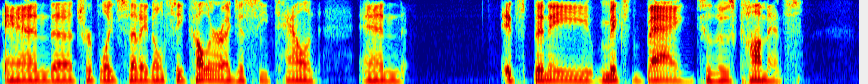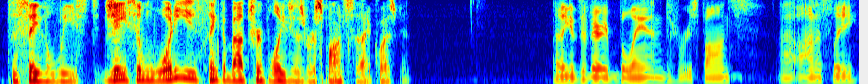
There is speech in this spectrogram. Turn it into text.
And uh, Triple H said, I don't see color, I just see talent. And it's been a mixed bag to those comments, to say the least. Jason, what do you think about Triple H's response to that question? I think it's a very bland response. Uh, honestly,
